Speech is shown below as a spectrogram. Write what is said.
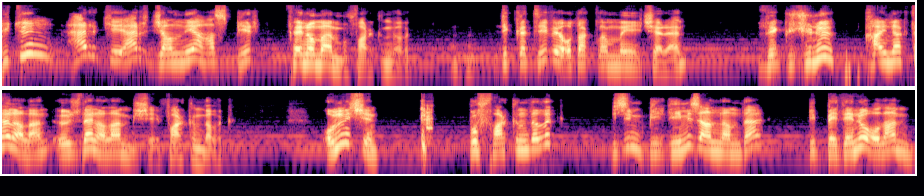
bütün her her canlıya has bir fenomen bu farkındalık. Dikkati ve odaklanmayı içeren ve gücünü kaynaktan alan, özden alan bir şey farkındalık. Onun için bu farkındalık bizim bildiğimiz anlamda bir bedeni olan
